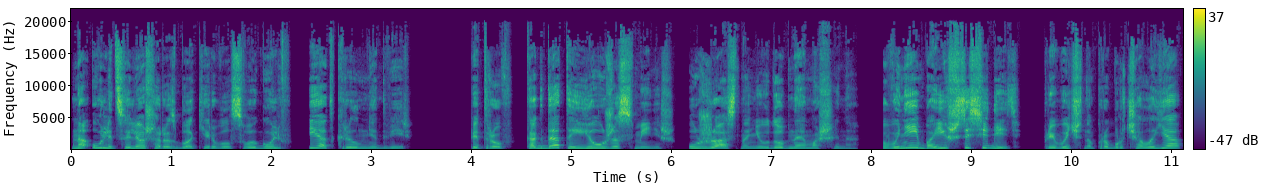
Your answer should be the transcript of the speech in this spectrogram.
На улице Лёша разблокировал свой гольф и открыл мне дверь. «Петров, когда ты ее уже сменишь? Ужасно неудобная машина. В ней боишься сидеть. Привычно пробурчала я,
